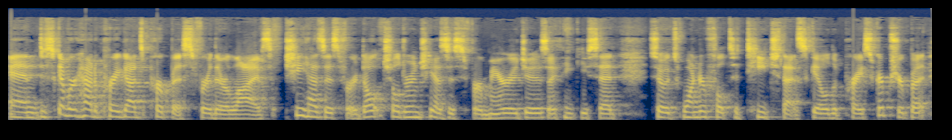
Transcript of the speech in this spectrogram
and discover how to pray God's purpose for their lives. She has this for adult children. She has this for marriages, I think you said. So it's wonderful to teach that skill to pray scripture. But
